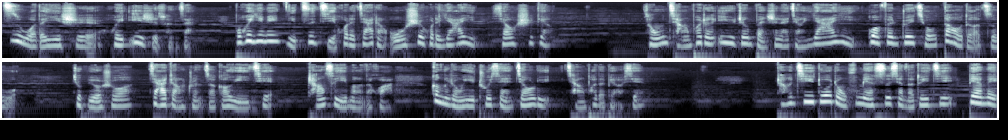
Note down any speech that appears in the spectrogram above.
自我的意识会一直存在，不会因为你自己或者家长无视或者压抑消失掉。从强迫症、抑郁症本身来讲，压抑、过分追求道德自我，就比如说。家长准则高于一切，长此以往的话，更容易出现焦虑、强迫的表现。长期多种负面思想的堆积，便为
